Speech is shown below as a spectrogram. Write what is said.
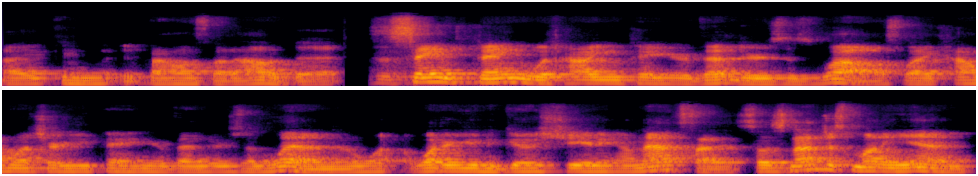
I can balance that out a bit. It's the same thing with how you pay your vendors as well. It's like how much are you paying your vendors and when and what, what are you negotiating on that side? So it's not just money in,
